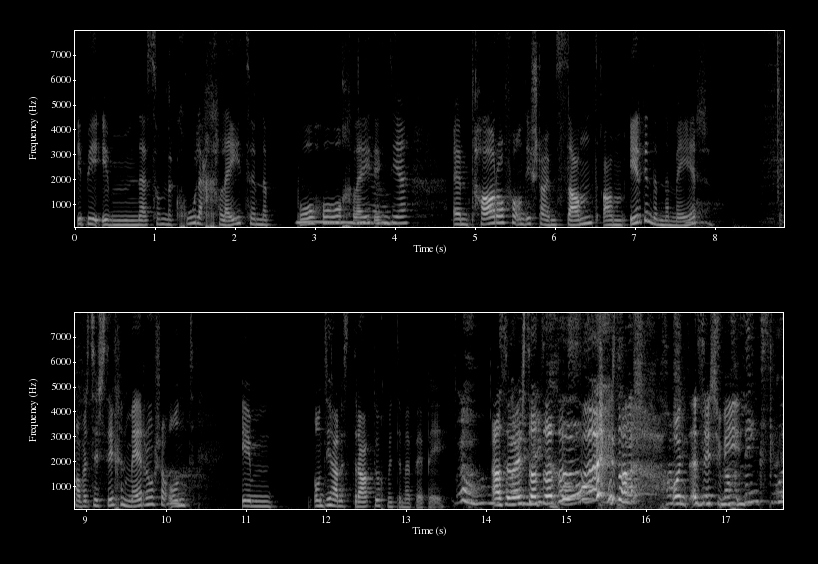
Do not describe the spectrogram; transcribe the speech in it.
Ich bin in so einem coolen Kleid, so einem Boho-Kleid ja. irgendwie, ähm, die Haare offen und ich stehe im Sand am irgendeinem Meer. Aber es ist sicher Meerrauschen und im und ich habe ein Tragtuch mit einem Baby. Also weißt du, so, so, das, so, und es ist nach wie... links schauen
